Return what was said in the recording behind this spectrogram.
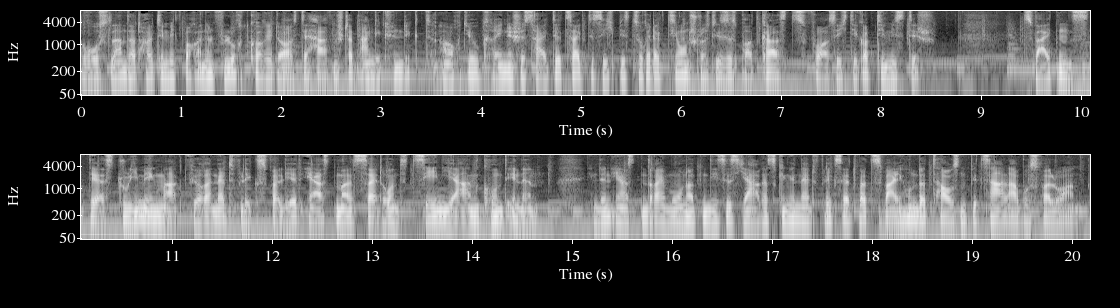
Russland hat heute Mittwoch einen Fluchtkorridor aus der Hafenstadt angekündigt. Auch die ukrainische Seite zeigte sich bis zu Redaktionsschluss dieses Podcasts vorsichtig optimistisch. Zweitens, der Streaming-Marktführer Netflix verliert erstmals seit rund zehn Jahren KundInnen. In den ersten drei Monaten dieses Jahres gingen Netflix etwa 200.000 Bezahlabos verloren.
